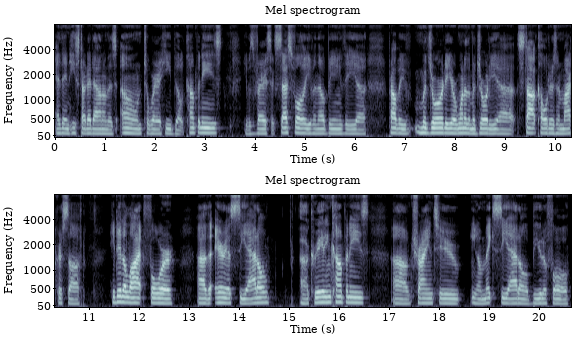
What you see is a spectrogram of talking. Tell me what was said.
and then he started out on his own to where he built companies. He was very successful, even though being the uh, probably majority or one of the majority uh, stockholders in Microsoft. He did a lot for uh, the area of Seattle, creating companies, trying to you know make Seattle beautiful.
